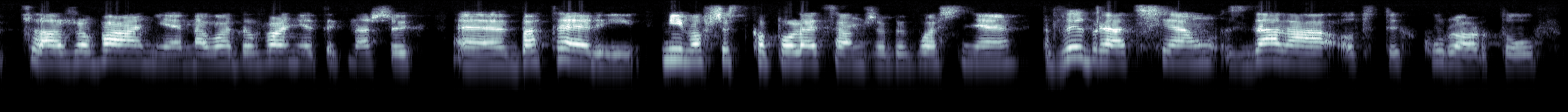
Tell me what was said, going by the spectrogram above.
plażowanie, naładowanie tych naszych e, baterii. Mimo wszystko polecam, żeby właśnie wybrać się z dala od tych kurortów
